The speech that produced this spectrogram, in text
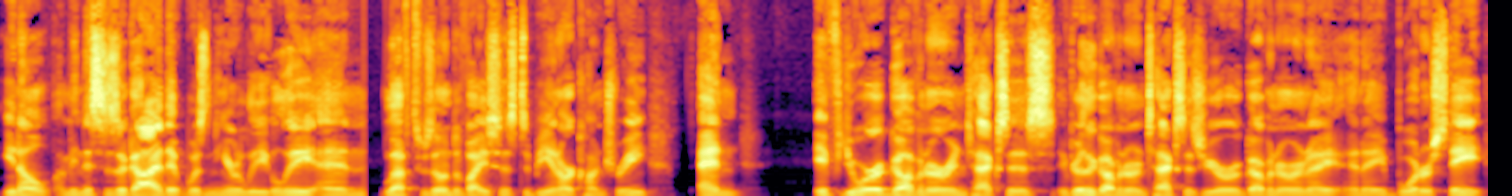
you know, I mean, this is a guy that wasn't here legally and left to his own devices to be in our country. And if you're a governor in Texas, if you're the governor in Texas, you're a governor in a in a border state,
